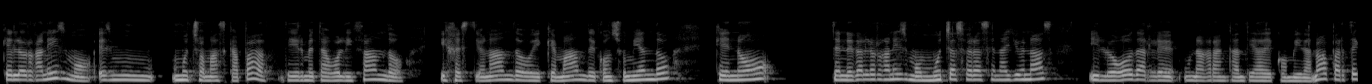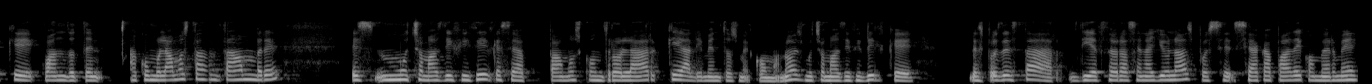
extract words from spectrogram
que el organismo es mucho más capaz de ir metabolizando y gestionando y quemando y consumiendo, que no tener al organismo muchas horas en ayunas y luego darle una gran cantidad de comida, ¿no? Aparte que cuando acumulamos tanta hambre es mucho más difícil que sepamos controlar qué alimentos me como, ¿no? Es mucho más difícil que después de estar 10 horas en ayunas, pues sea capaz de comerme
